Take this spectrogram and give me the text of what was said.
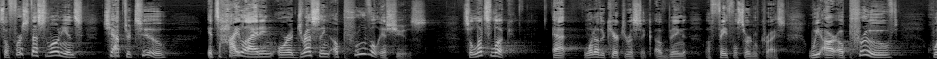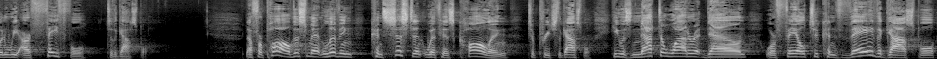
So, 1 Thessalonians chapter 2, it's highlighting or addressing approval issues. So, let's look at one other characteristic of being a faithful servant of Christ. We are approved when we are faithful to the gospel. Now, for Paul, this meant living consistent with his calling to preach the gospel. He was not to water it down or fail to convey the gospel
